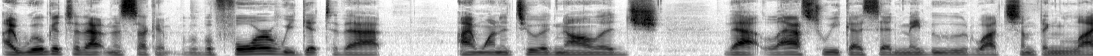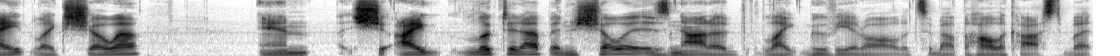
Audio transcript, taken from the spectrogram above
I will get to that in a second. But before we get to that, I wanted to acknowledge that last week I said maybe we would watch something light like Shoah. And I looked it up, and Shoah is not a light movie at all. It's about the Holocaust. But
